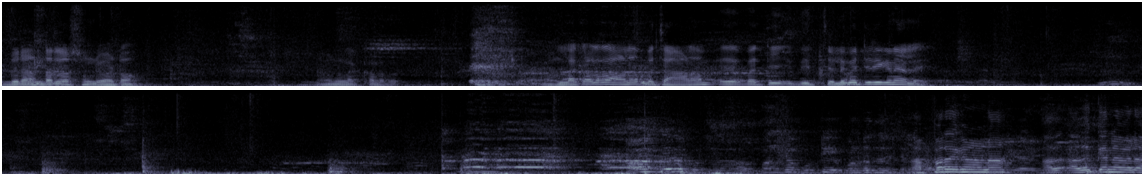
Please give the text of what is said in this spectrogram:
ഇത് രണ്ടര ലക്ഷം രൂപ കേട്ടോ. വെള്ള കളർ വെള്ള കളറാണ്. ഇപ്പൊ ചാണം പറ്റി ഇത് ചെളി പറ്റിയിരിക്കണല്ലേ? അപ്പറേ കാണാ. അതൊക്കെ വില?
